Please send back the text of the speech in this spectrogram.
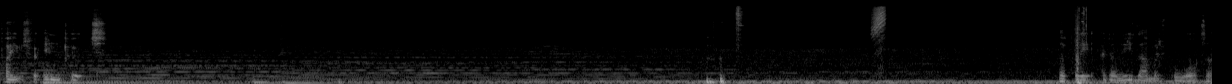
Pipes for inputs. Luckily, I don't need that much for water.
